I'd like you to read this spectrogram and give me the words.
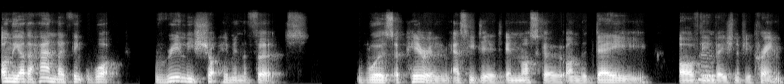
on the other hand, I think what really shot him in the foot was appearing as he did in Moscow on the day of the mm. invasion of Ukraine.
